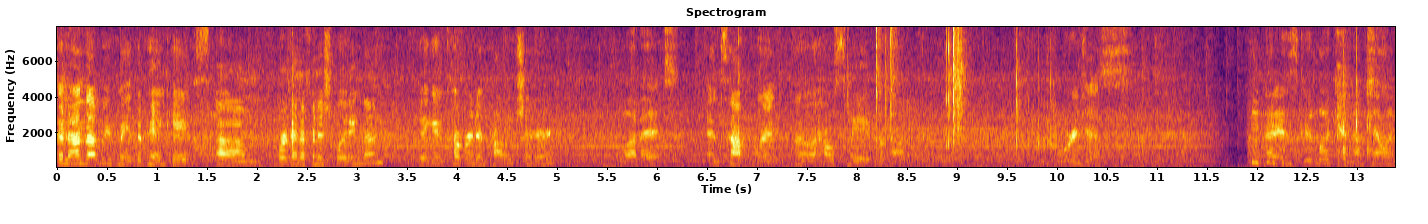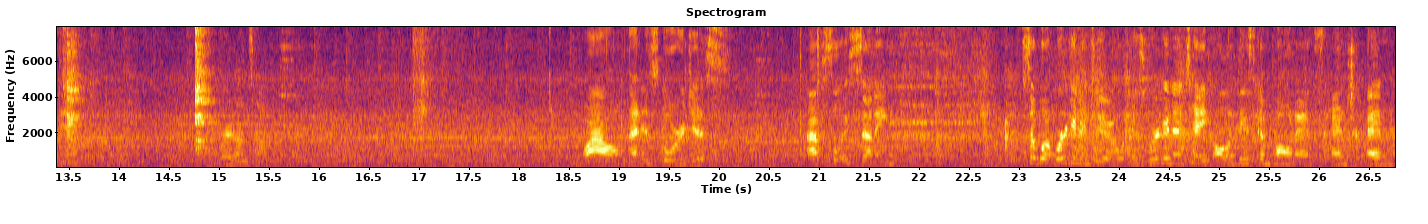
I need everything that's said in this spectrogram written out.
So now that we've made the pancakes, um, we're gonna finish plating them. They get covered in powdered sugar Love it. and topped with the house-made ricotta. Gorgeous. That is good looking, I'm telling you. Right on top. Wow, that is gorgeous. Absolutely stunning. So what we're going to do is we're going to take all of these components and, tr- and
